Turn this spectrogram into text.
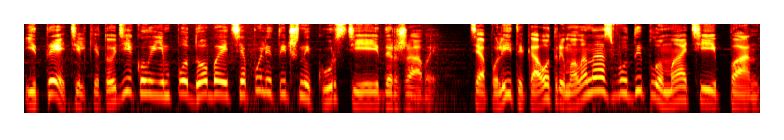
і те тільки тоді, коли їм подобається політичний курс цієї держави. Ця політика отримала назву дипломатії панд.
